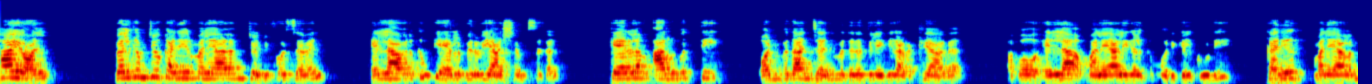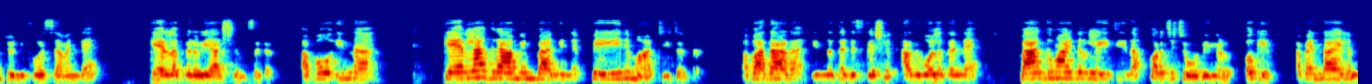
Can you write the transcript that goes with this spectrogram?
Hi all welcome to career Malayalam twenty four seven എല്ലാവർക്കും കേരള പിറവി ആശംസകൾ. കേരളം അറുപത്തി ഒൻപതാം ജന്മദിനത്തിലേക്ക് കടക്കുകയാണ്. അപ്പോൾ എല്ലാ മലയാളികൾക്കും ഒരിക്കൽ കൂടി കരിയർ മലയാളം ട്വന്റി ഫോർ സെവന്റെ കേരള പിറവി ആശംസകൾ. അപ്പോൾ ഇന്ന് കേരള ഗ്രാമീൺ ബാങ്കിന്റെ പേര് മാറ്റിയിട്ടുണ്ട്. അപ്പൊ അതാണ് ഇന്നത്തെ ഡിസ്കഷൻ അതുപോലെ തന്നെ ബാങ്കുമായിട്ട് റിലേറ്റ് ചെയ്ത കുറച്ച് ചോദ്യങ്ങളും. ഓക്കെ അപ്പൊ എന്തായാലും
